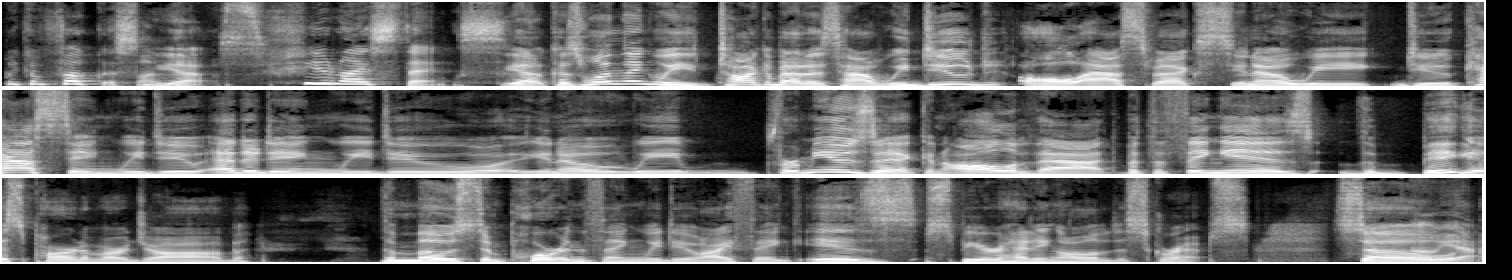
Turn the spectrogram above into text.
we can focus on Yes. a few nice things. Yeah, because one thing we talk about is how we do all aspects. You know, we do casting, we do editing, we do, you know, we for music and all of that. But the thing is, the biggest part of our job, the most important thing we do, I think, is spearheading all of the scripts. So, Oh, yeah.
